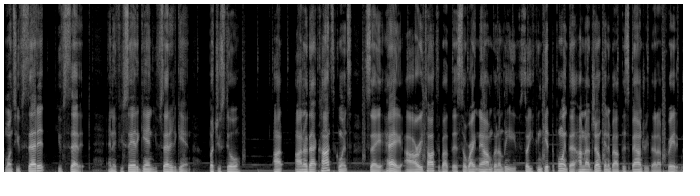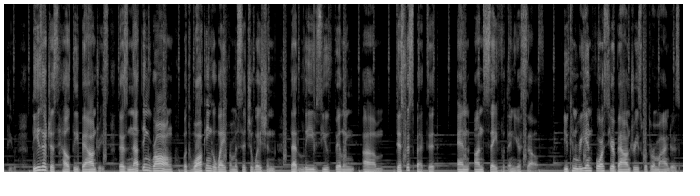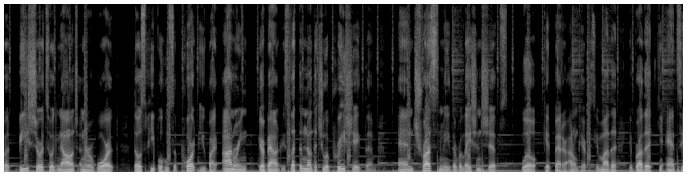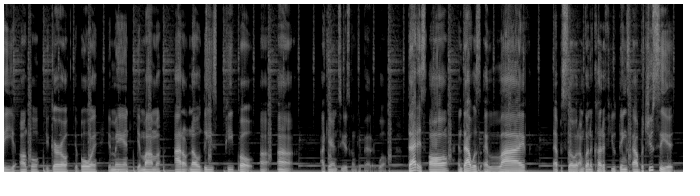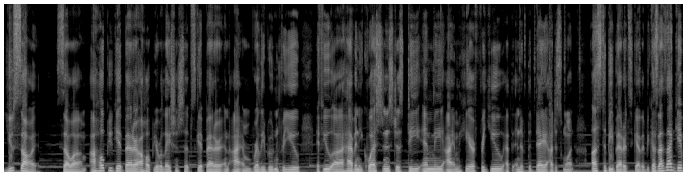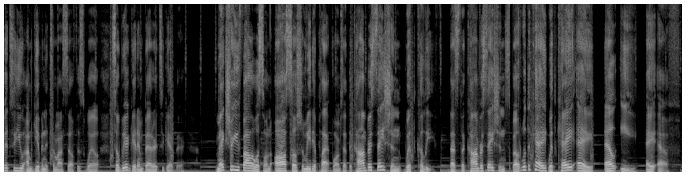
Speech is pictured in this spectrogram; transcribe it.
Once you've said it, you've said it. And if you say it again, you've said it again, but you still honor that consequence. Say, hey, I already talked about this, so right now I'm going to leave. So you can get the point that I'm not joking about this boundary that I've created with you. These are just healthy boundaries. There's nothing wrong with walking away from a situation that leaves you feeling um, disrespected and unsafe within yourself. You can reinforce your boundaries with reminders, but be sure to acknowledge and reward those people who support you by honoring your boundaries. Let them know that you appreciate them. And trust me, the relationships will get better. I don't care if it's your mother, your brother, your auntie, your uncle, your girl, your boy, your man, your mama. I don't know these people. Uh uh-uh. uh I guarantee it's gonna get better. Well, that is all. And that was a live episode. I'm gonna cut a few things out, but you see it, you saw it. So um, I hope you get better. I hope your relationships get better, and I am really rooting for you. If you uh, have any questions, just DM me. I am here for you. At the end of the day, I just want us to be better together because as I give it to you, I'm giving it to myself as well. So we're getting better together. Make sure you follow us on all social media platforms at The Conversation with Kaleaf. That's The Conversation spelled with a K with K A L E A F.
